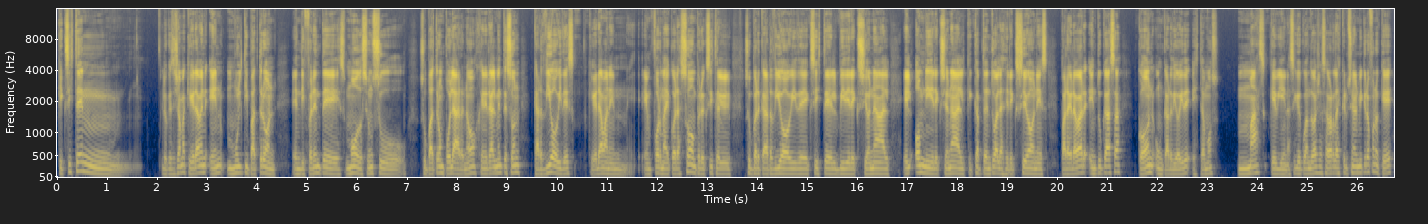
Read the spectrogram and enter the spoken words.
que existen lo que se llama que graben en multipatrón, en diferentes modos, según su, su patrón polar, ¿no? Generalmente son cardioides que graban en, forma de corazón, pero existe el supercardioide, existe el bidireccional, el omnidireccional que capta en todas las direcciones. Para grabar en tu casa con un cardioide estamos más que bien. Así que cuando vayas a ver la descripción del micrófono que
